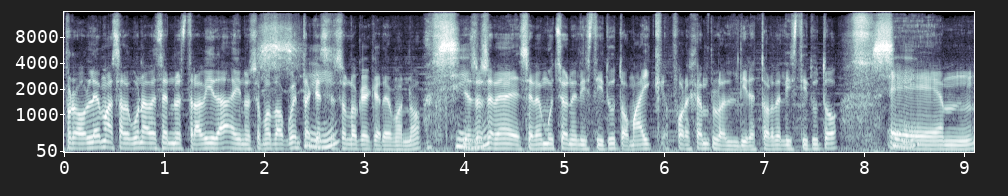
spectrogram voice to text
problemas alguna vez en nuestra vida y nos hemos dado cuenta que es Sí. eso lo que queremos, ¿no? Sí. Y eso se ve, se ve mucho en el instituto. Mike, por ejemplo, el director del instituto, Sí. eh,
